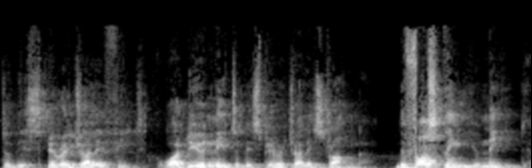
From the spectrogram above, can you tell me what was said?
to be spiritually fit? What do you need to be spiritually strong? The first thing you need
